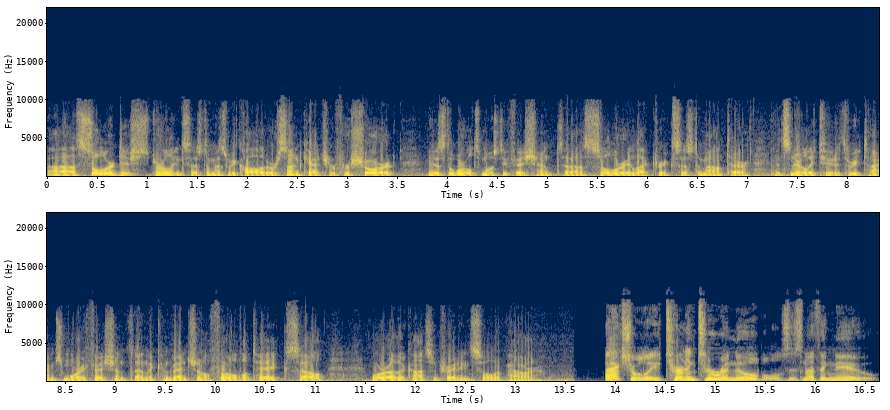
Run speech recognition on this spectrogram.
uh, solar dish Stirling system, as we call it, or Suncatcher for short, is the world's most efficient uh, solar electric system out there. It's nearly two to three times more efficient than the conventional photovoltaic cell or other concentrating solar power. Actually, turning to renewables is nothing new.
